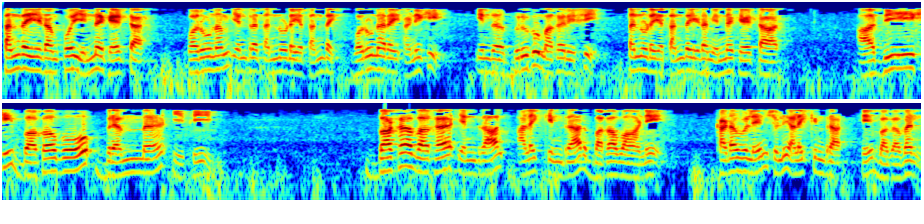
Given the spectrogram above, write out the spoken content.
தந்தையிடம் போய் என்ன கேட்டார்? வருணம் என்ற தன்னுடைய தந்தை வருணரை அணுகி இந்த பிருகு மகரிஷி தன்னுடைய தந்தையிடம் என்ன கேட்டார்? அதீகி பகவோ பிரம்ம இதி. பகவக என்றால் அழைக்கின்றார் பகவானே. கடவுளேன்னு சொல்லி அழைக்கின்றார். ஹே பகவன்.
